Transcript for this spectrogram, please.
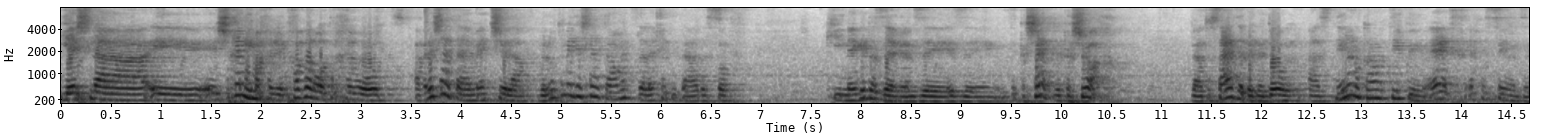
יש לה אה, שכנים אחרים, חברות אחרות, אבל יש לה את האמת שלה, ולא תמיד יש לה את האומץ ללכת איתה עד הסוף. כי נגד הזרם זה, זה, זה קשה, זה קשוח. ואת עושה את זה בגדול, אז תני לנו כמה טיפים, איך, איך עושים את זה.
